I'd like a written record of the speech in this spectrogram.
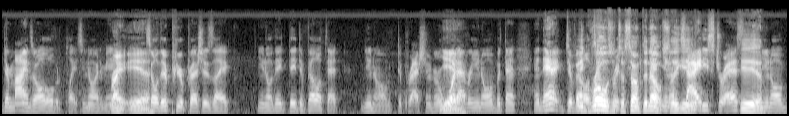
their minds are all over the place. You know what I mean? Right, yeah. So their peer pressure is like, you know, they they develop that. You know, depression or Yeah. whatever. You know, but then and that develops grows freak- into something else, You know, like, yeah. anxiety, stress. Yeah. You know,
